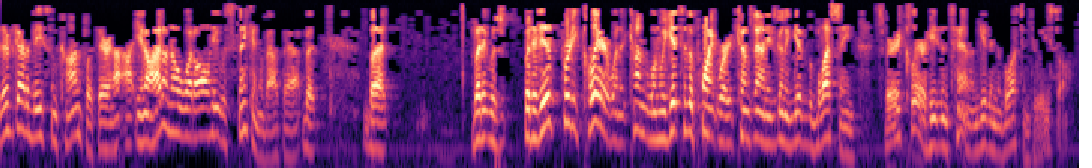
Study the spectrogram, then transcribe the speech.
there's got to be some conflict there. And I, you know, I don't know what all he was thinking about that, but but but it was but it is pretty clear when it comes when we get to the point where it comes down he's going to give the blessing. It's very clear he's intent on giving the blessing to Esau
